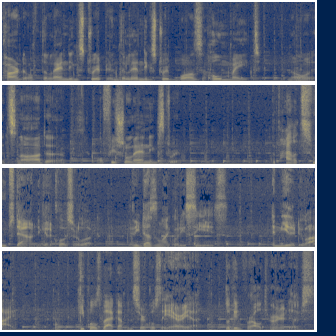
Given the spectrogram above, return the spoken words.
part of the landing strip, and the landing strip was homemade. No, it's not an official landing strip. The pilot swoops down to get a closer look, and he doesn't like what he sees, and neither do I. He pulls back up and circles the area, looking for alternatives,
